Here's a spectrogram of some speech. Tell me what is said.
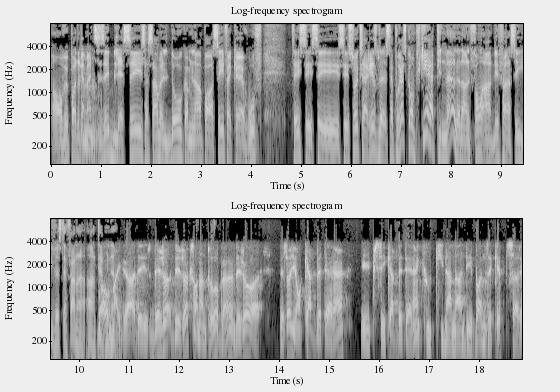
on veut pas dramatiser, blessé, ça semble le dos comme l'an passé. Fait que, ouf. C'est, c'est, c'est sûr que ça risque de, ça pourrait se compliquer rapidement, là, dans le fond, en défensive, Stéphane, en, en Oh terminant. my God. Déjà, déjà qu'ils sont dans le trouble. Hein. Déjà, euh, déjà, ils ont quatre vétérans. Et puis ces quatre vétérans qui, qui dans, dans des bonnes équipes, seraient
